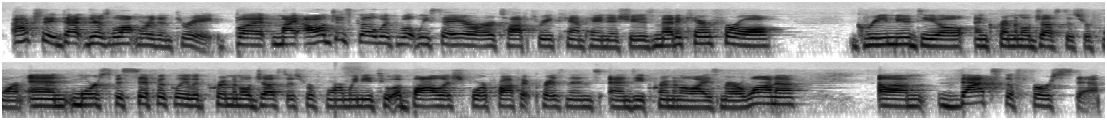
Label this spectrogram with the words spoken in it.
Actually, that there's a lot more than three, but my I'll just go with what we say are our top three campaign issues: Medicare for all, Green New Deal, and criminal justice reform. And more specifically, with criminal justice reform, we need to abolish for-profit prisons and decriminalize marijuana. Um, that's the first step.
